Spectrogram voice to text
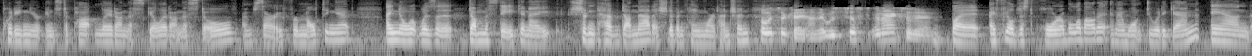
putting your Instapot lid on the skillet on the stove. I'm sorry for melting it. I know it was a dumb mistake and I shouldn't have done that. I should have been paying more attention. Oh, it's okay, hon. It was just an accident. But I feel just horrible about it and I won't do it again. And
